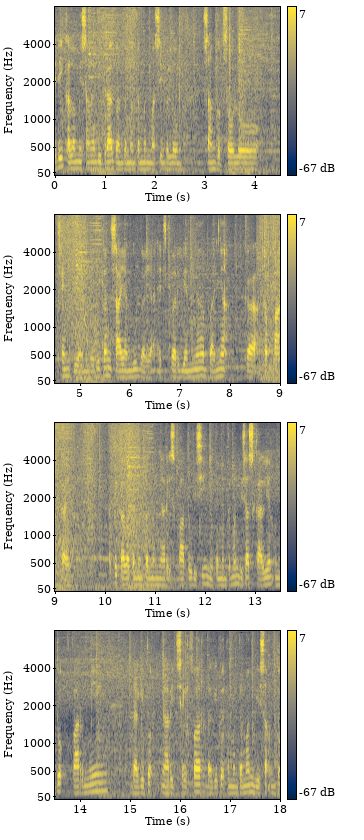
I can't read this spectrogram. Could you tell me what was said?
Jadi kalau misalnya di dragon teman-teman masih belum sanggup solo champion. Jadi kan sayang juga ya experience-nya banyak ke kepakai. Tapi kalau teman-teman nyari sepatu di sini teman-teman bisa sekalian untuk farming udah gitu nyari silver udah gitu teman-teman bisa untuk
